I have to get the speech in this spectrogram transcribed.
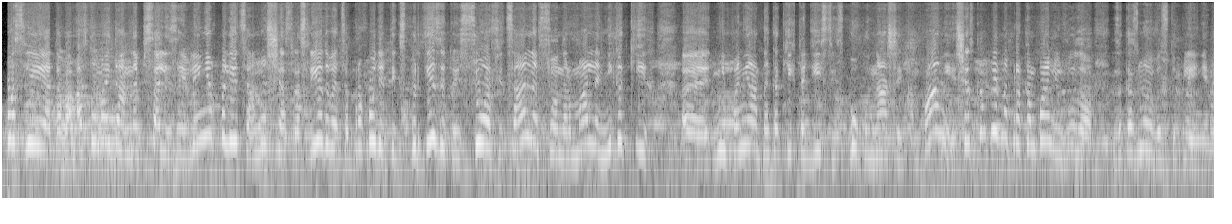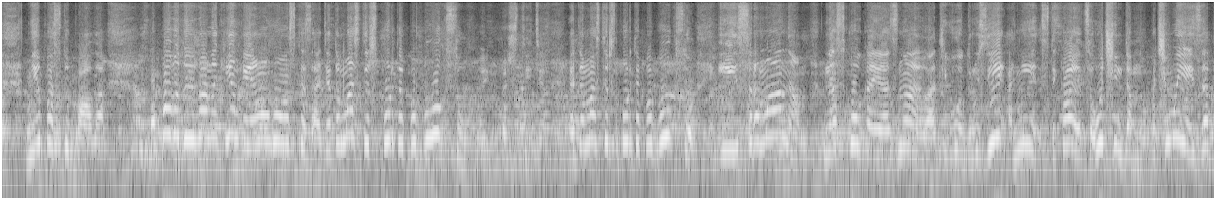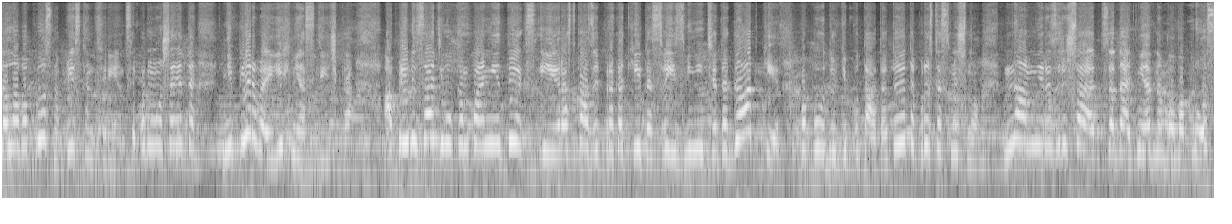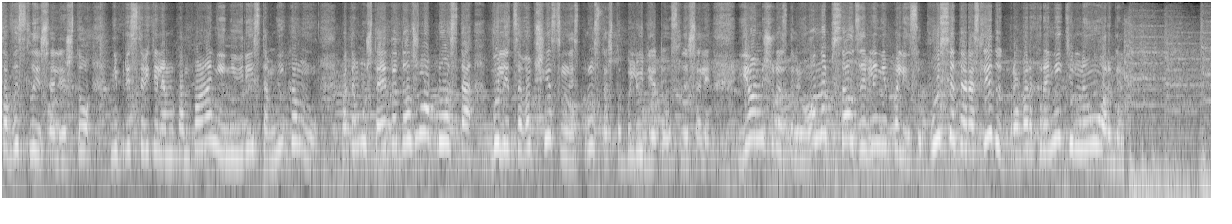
После этого Автомайдан написали заявление в полицию, оно сейчас расследуется, проходят экспертизы, то есть все официально, все нормально, никаких э, непонятно каких-то действий с боку нашей компании. Сейчас конкретно про компанию было заказное выступление, не поступало. По поводу Ивана Кенко я могу вам сказать, это мастер спорта по боксу, ой, простите, это мастер спорта по боксу, и с Романом, насколько я знаю от его друзей, они стыкаются очень давно. Почему я и задала вопрос на пресс-конференции? Потому что это не первая их стычка, а привязать его к компании Текс и рассказывать про какие-то свои, извините, догадки по поводу депутата, то это просто смешно. Нам не разрешают задать ни одного вопроса, вы слышали, что ни представителям компании, ни юристам, никому, потому что это должно просто вылиться в общественность, просто чтобы люди это услышали. Я вам еще раз говорю, он написал заявление в полицию, пусть это расследует правоохранительный орган.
